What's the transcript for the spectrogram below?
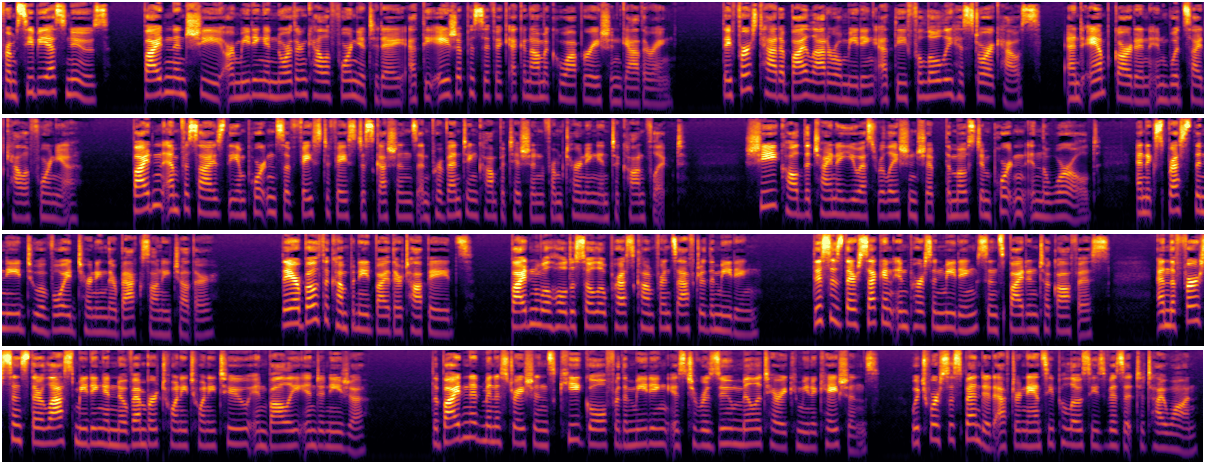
From CBS News, Biden and Xi are meeting in Northern California today at the Asia Pacific Economic Cooperation Gathering. They first had a bilateral meeting at the Filoli Historic House and Amp Garden in Woodside, California. Biden emphasized the importance of face to face discussions and preventing competition from turning into conflict. Xi called the China US relationship the most important in the world and expressed the need to avoid turning their backs on each other. They are both accompanied by their top aides. Biden will hold a solo press conference after the meeting. This is their second in person meeting since Biden took office, and the first since their last meeting in November 2022 in Bali, Indonesia. The Biden administration's key goal for the meeting is to resume military communications, which were suspended after Nancy Pelosi's visit to Taiwan.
